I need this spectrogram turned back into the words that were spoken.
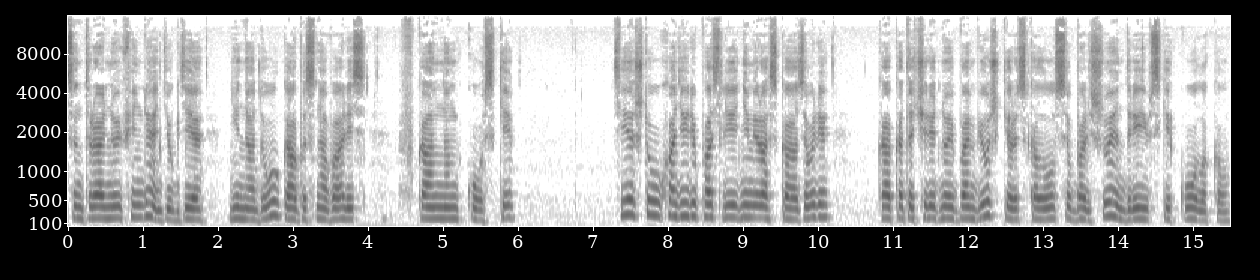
центральную Финляндию, где ненадолго обосновались в Каннанкоске. Те, что уходили последними, рассказывали, как от очередной бомбежки раскололся большой Андреевский колокол.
